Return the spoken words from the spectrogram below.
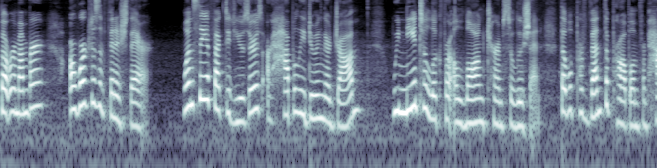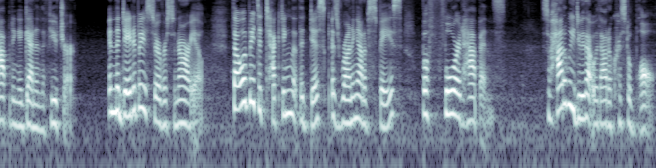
But remember, our work doesn't finish there. Once the affected users are happily doing their job, we need to look for a long-term solution that will prevent the problem from happening again in the future. In the database server scenario, that would be detecting that the disk is running out of space before it happens. So how do we do that without a crystal ball?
